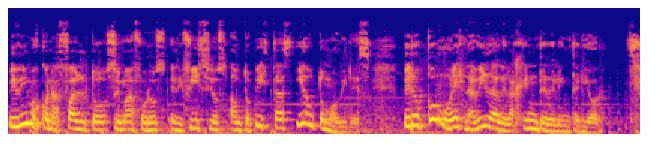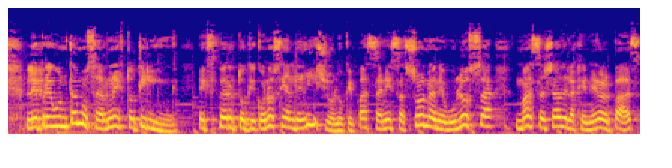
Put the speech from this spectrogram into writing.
vivimos con asfalto, semáforos, edificios, autopistas y automóviles. Pero ¿cómo es la vida de la gente del interior? Le preguntamos a Ernesto Tilling, experto que conoce al dedillo lo que pasa en esa zona nebulosa más allá de la General Paz,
